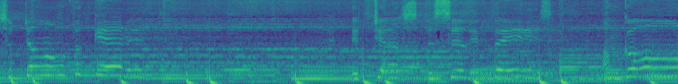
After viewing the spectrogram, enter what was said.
so don't forget it. It's just a silly phase. I'm going.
